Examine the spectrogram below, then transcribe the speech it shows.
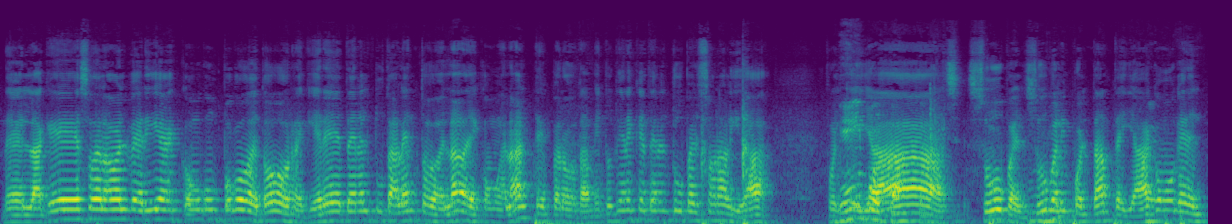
De verdad que eso de la barbería es como que un poco de todo, requiere tener tu talento, ¿verdad? De como el arte, pero también tú tienes que tener tu personalidad. Porque Bien ya, súper, súper importante, ya Sí. como que del,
